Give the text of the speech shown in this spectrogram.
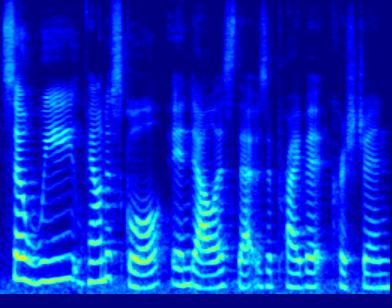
so we found a school in Dallas that was a private Christian,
